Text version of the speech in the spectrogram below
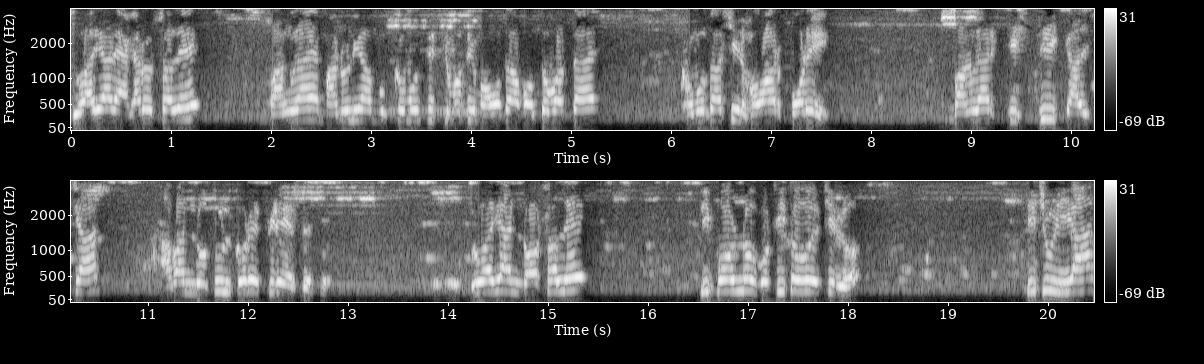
দু হাজার এগারো সালে বাংলায় মাননীয় মুখ্যমন্ত্রী শ্রীমতী মমতা বন্দ্যোপাধ্যায় ক্ষমতাসীন হওয়ার পরে বাংলার কৃষ্টি, কালচার আবার নতুন করে ফিরে এসেছে। দু সালে ত্রিপর্ণ গঠিত হয়েছিল কিছু ইয়াং,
